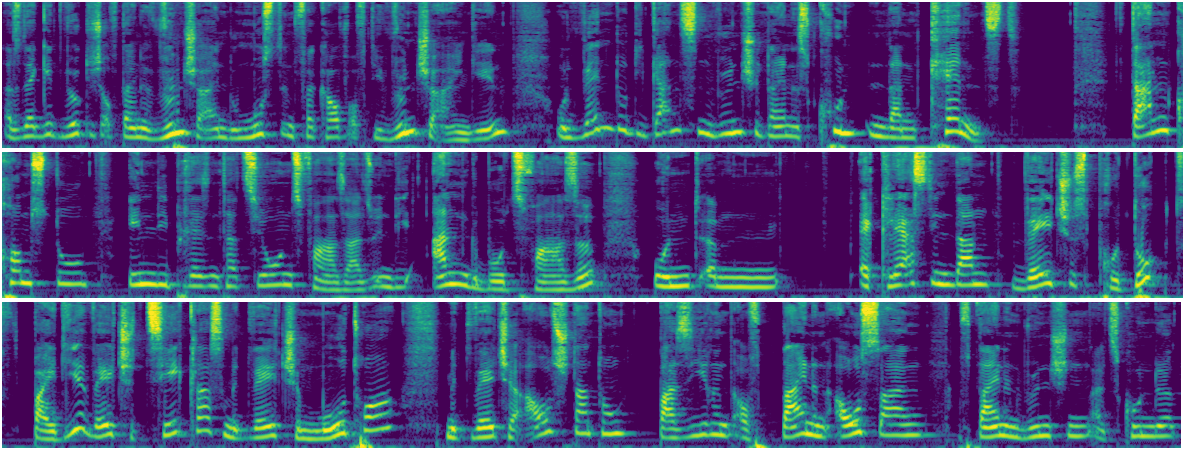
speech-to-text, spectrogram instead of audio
also der geht wirklich auf deine Wünsche ein. Du musst im Verkauf auf die Wünsche eingehen. Und wenn du die ganzen Wünsche deines Kunden dann kennst, dann kommst du in die Präsentationsphase, also in die Angebotsphase und ähm, erklärst ihm dann, welches Produkt bei dir, welche C-Klasse, mit welchem Motor, mit welcher Ausstattung basierend auf deinen Aussagen, auf deinen Wünschen als Kunde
